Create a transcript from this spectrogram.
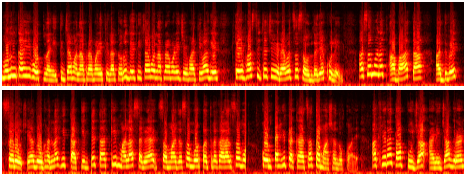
म्हणून काही होत नाही. तिच्या मनाप्रमाणे तिला करू दे. तिच्या मनाप्रमाणे जेव्हा ती वागेल तेव्हाच तिच्या चेहऱ्यावरचं सौंदर्य खुलेल. असं म्हणत आबा आता अद्वैत सरोज या दोघांना ही ताकीद देतात की मला सगळ्या समाजासमोर पत्रकारांसमोर कोणत्याही प्रकारचा तमाशा नको आहे. अखेर आता पूजा आणि जागरण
